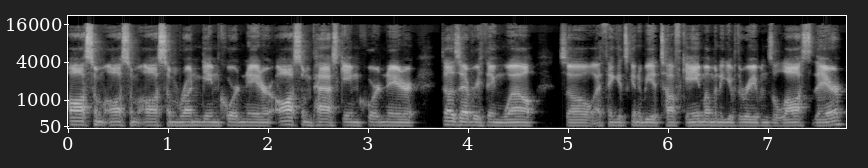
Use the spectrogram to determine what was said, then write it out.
awesome, awesome, awesome run game coordinator, awesome pass game coordinator, does everything well. So I think it's going to be a tough game. I'm going to give the Ravens a loss there.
